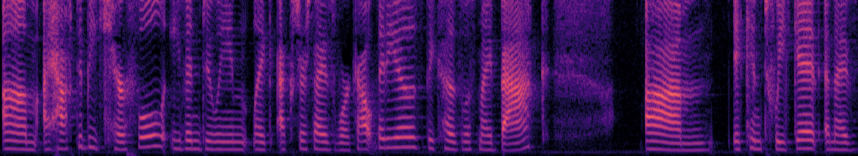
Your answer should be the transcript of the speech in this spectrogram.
Um, I have to be careful even doing like exercise workout videos because with my back, um, it can tweak it. And I've,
